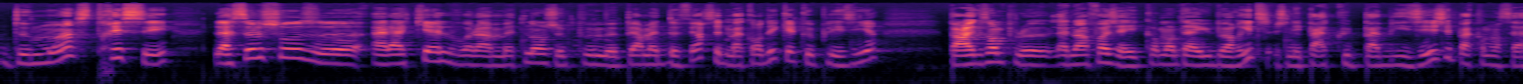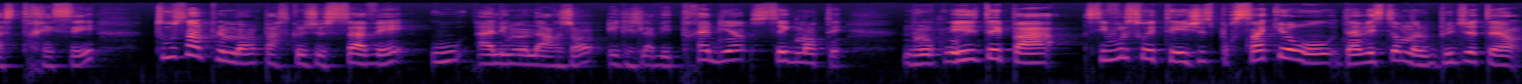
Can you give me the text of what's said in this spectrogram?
de moins stresser. La seule chose euh, à laquelle, voilà, maintenant je peux me permettre de faire, c'est de m'accorder quelques plaisirs. Par exemple, la dernière fois, j'avais commandé un Uber Eats, je n'ai pas culpabilisé, je n'ai pas commencé à stresser. Tout simplement parce que je savais où allait mon argent et que je l'avais très bien segmenté. Donc n'hésitez pas, si vous le souhaitez, juste pour 5 euros, d'investir dans le budgétaire.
